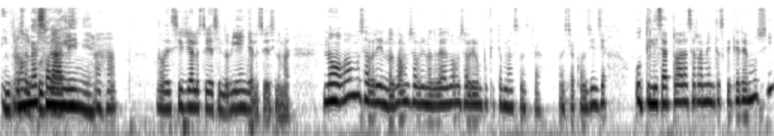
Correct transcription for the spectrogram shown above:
incluso una sola línea. Ajá. O decir, ya lo estoy haciendo bien, ya lo estoy haciendo mal. No, vamos a abrirnos, vamos a abrirnos, veas, vamos a abrir un poquito más nuestra, nuestra conciencia. Utilizar todas las herramientas que queremos, sí.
